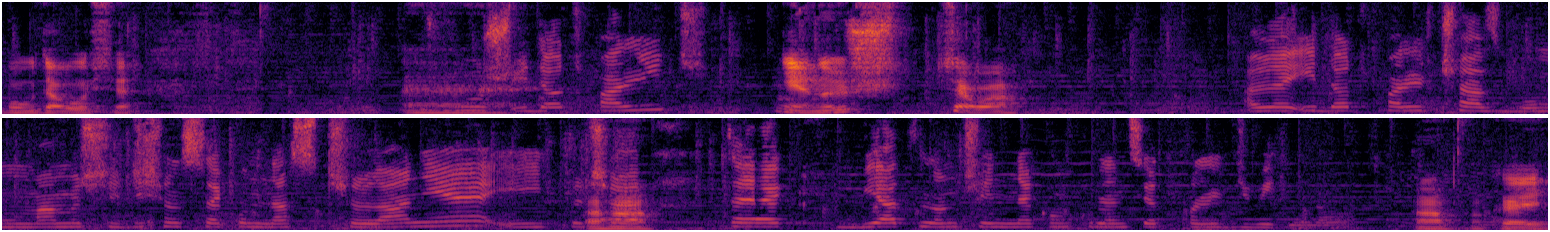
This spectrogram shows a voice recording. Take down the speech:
bo udało się. Eee, Już idę odpalić, nie, no już działa. ale idę odpalić czas, bo mamy 60 sekund na strzelanie i to Aha, trzeba tak jak biatlon czy inne konkurencje odpalić dźwigną. a, okej.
